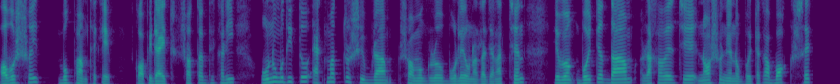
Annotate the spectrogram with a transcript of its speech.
অবশ্যই বুক ফার্ম থেকে। কপিরাইট স্বত্বাধিকারী অনুমোদিত একমাত্র শিবরাম সমগ্র বলে ওনারা জানাচ্ছেন এবং বইটার দাম রাখা হয়েছে নশো নিরানব্বই টাকা বক্স সেট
